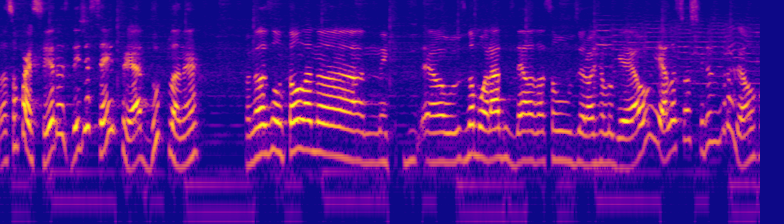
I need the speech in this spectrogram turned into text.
elas são parceiras desde sempre, é a dupla, né? Quando elas não estão lá na. na é, os namorados delas lá são os heróis de aluguel e elas são as filhas do dragão.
